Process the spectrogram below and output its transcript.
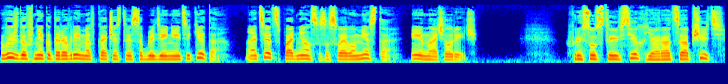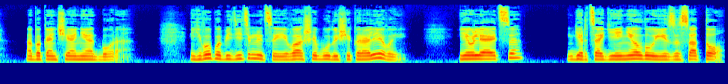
Выждав некоторое время в качестве соблюдения этикета, отец поднялся со своего места и начал речь. «В присутствии всех я рад сообщить об окончании отбора. Его победительницей и вашей будущей королевой является герцогиня Луиза Сато».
